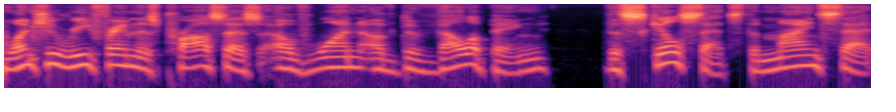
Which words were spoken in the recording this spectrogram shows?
once you reframe this process of one of developing the skill sets, the mindset,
